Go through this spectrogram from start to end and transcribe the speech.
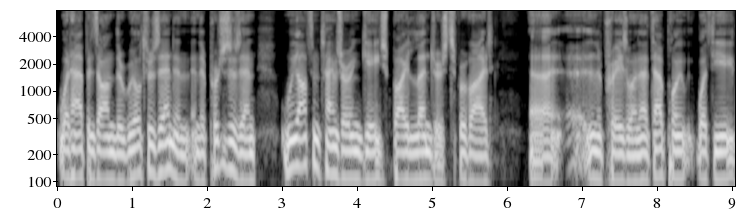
what happens on the realtor's end and, and the purchaser's end. We oftentimes are engaged by lenders to provide uh, an appraisal, and at that point, what the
